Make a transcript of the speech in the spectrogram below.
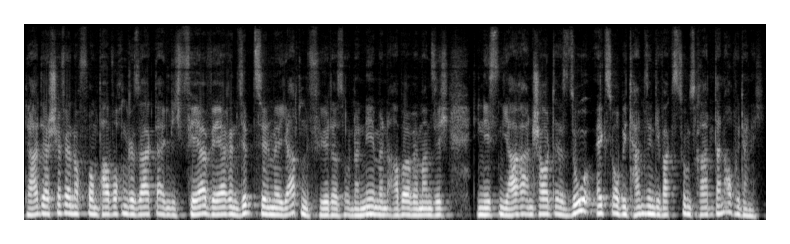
Da hat der Chef ja noch vor ein paar Wochen gesagt, eigentlich fair wären 17 Milliarden für das Unternehmen. Aber wenn man sich die nächsten Jahre anschaut, so exorbitant sind die Wachstumsraten dann auch wieder nicht.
